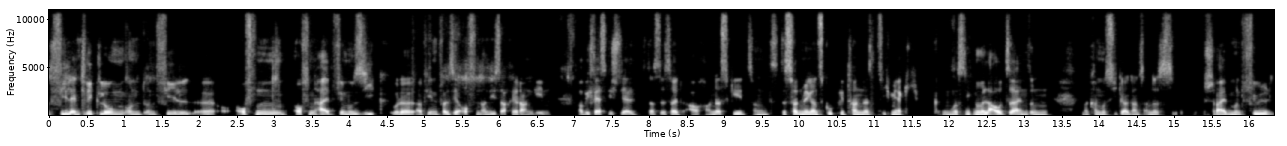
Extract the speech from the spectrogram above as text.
viel Entwicklung und, und viel äh, offen, Offenheit für Musik oder auf jeden Fall sehr offen an die Sache rangehen, habe ich festgestellt, dass es halt auch anders geht. Und das hat mir ganz gut getan, dass ich merke, ich muss nicht nur laut sein, sondern man kann Musik auch ganz anders schreiben und fühlen.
